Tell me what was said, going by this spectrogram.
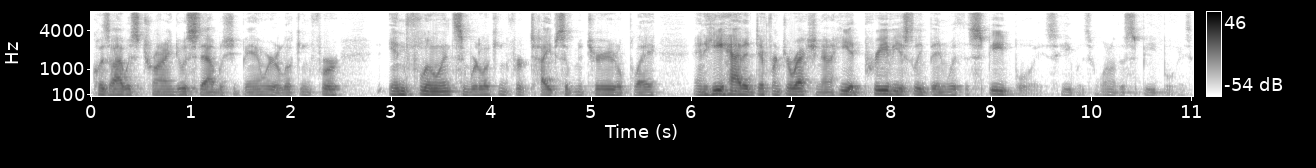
because I was trying to establish a band. We were looking for influence and we're looking for types of material to play. And he had a different direction. Now he had previously been with the speed boys. He was one of the speed boys.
